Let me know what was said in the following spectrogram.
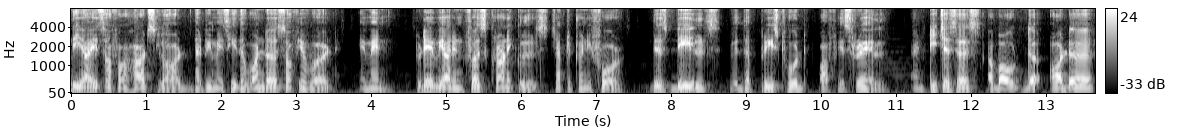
the eyes of our hearts, Lord, that we may see the wonders of your word. Amen. Today we are in 1 Chronicles chapter 24. This deals with the priesthood of Israel and teaches us about the order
